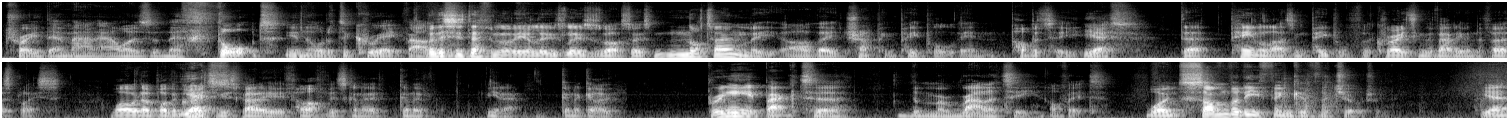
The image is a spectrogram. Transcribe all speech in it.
trade their man hours and their thought in order to create value. But this is definitely a lose lose as well. So it's not only are they trapping people in poverty, yes, they're penalising people for creating the value in the first place. Why would I bother Yes. creating this value if half of it's going to, going to, you know, going to go? bringing it back to the morality of it. Won't somebody think of the children? Yeah,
